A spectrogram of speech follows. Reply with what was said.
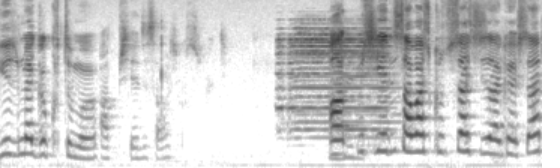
Yüz mega kutu mu? 67 savaş kutusu. 67 savaş kutusu açacağız arkadaşlar.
